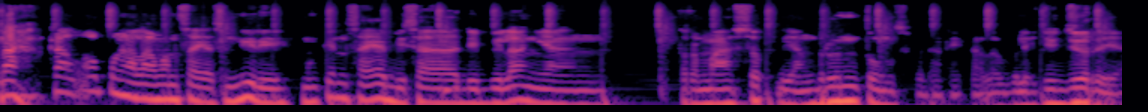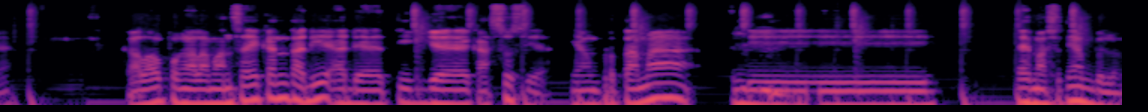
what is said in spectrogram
Nah kalau pengalaman saya sendiri mungkin saya bisa dibilang yang termasuk yang beruntung sebenarnya kalau boleh jujur ya kalau pengalaman saya kan tadi ada tiga kasus ya. Yang pertama di eh maksudnya belum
